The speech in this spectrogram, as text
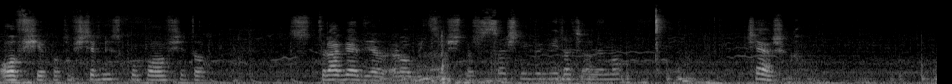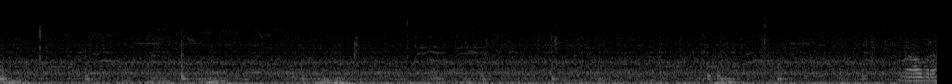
owsie, po tym ściernisku po owsie to tragedia robić coś. Znaczy coś niby widać, ale no ciężko. Dobra.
